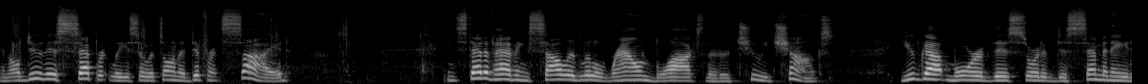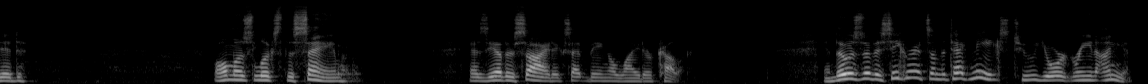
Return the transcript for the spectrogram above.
and I'll do this separately so it's on a different side. Instead of having solid little round blocks that are chewy chunks, you've got more of this sort of disseminated, almost looks the same as the other side except being a lighter color. And those are the secrets and the techniques to your green onion.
